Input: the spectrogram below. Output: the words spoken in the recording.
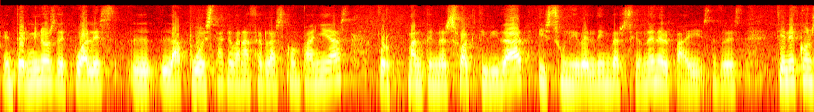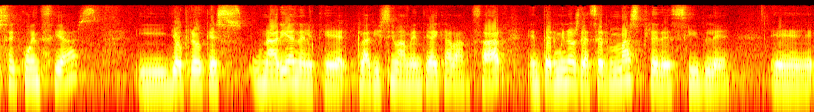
en términos de cuál es la apuesta que van a hacer las compañías por mantener su actividad y su nivel de inversión en el país. Entonces, tiene consecuencias y yo creo que es un área en el que clarísimamente hay que avanzar en términos de hacer más predecible eh,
